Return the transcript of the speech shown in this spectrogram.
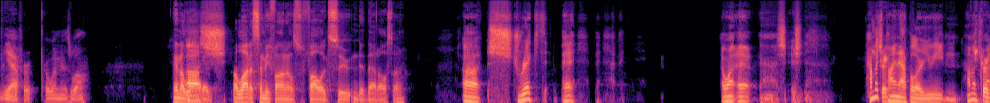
Yeah, for for women as well. And a Uh, lot of sh- a lot of semifinals followed suit and did that also. uh strict pe- I want uh, sh- sh- How much Strict- pineapple are you eating? How much Strict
